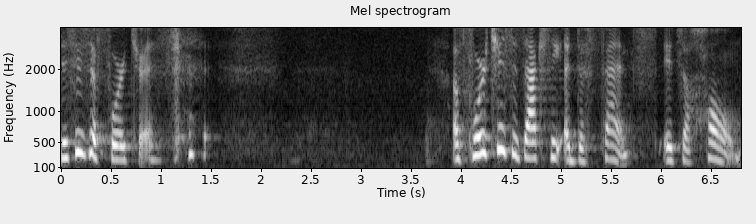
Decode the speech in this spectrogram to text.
This is a fortress. a fortress is actually a defense, it's a home.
